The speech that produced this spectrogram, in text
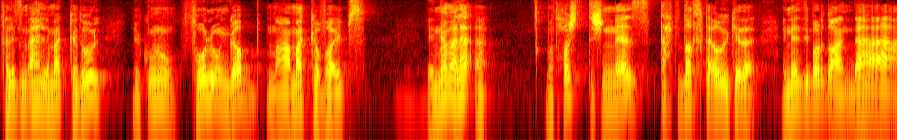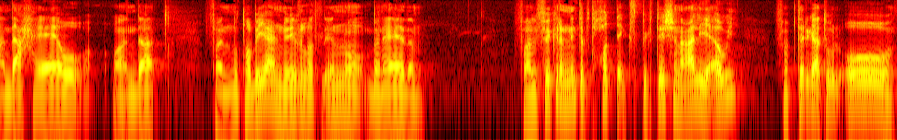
فلازم أهل مكة دول يكونوا following up مع مكة vibes إنما لأ. ما تحطش الناس تحت ضغط قوي كده. الناس دي برضو عندها عندها حياة و... وعندها فإنه طبيعي إنه يغلط لإنه بني آدم. فالفكرة إن أنت بتحط expectation عالية قوي فبترجع تقول أوه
